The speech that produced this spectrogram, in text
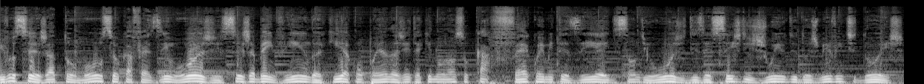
E você já tomou o seu cafezinho hoje? Seja bem-vindo aqui, acompanhando a gente aqui no nosso Café com MTZ, a edição de hoje, 16 de junho de 2022.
